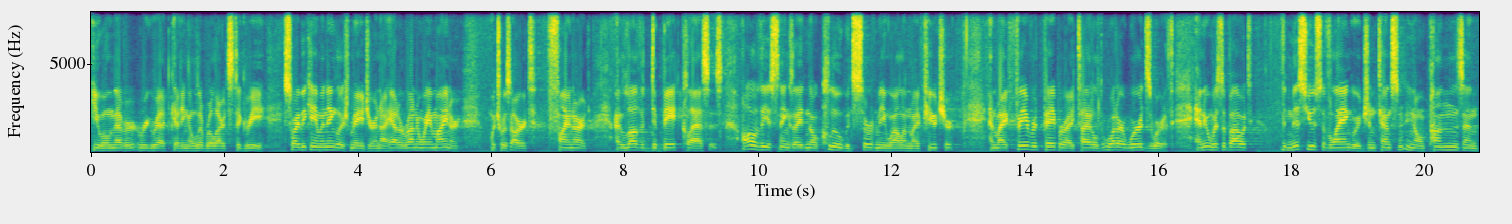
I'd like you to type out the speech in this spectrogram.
You will never regret getting a liberal arts degree. So I became an English major, and I had a runaway minor, which was art, fine art. I loved debate classes. All of these things I had no clue would serve me well in my future. And my favorite paper I titled, What Are Words Worth? And it was about the misuse of language, intense, you know, puns and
